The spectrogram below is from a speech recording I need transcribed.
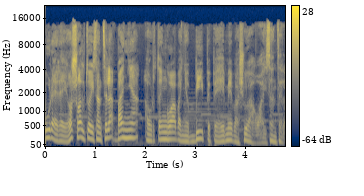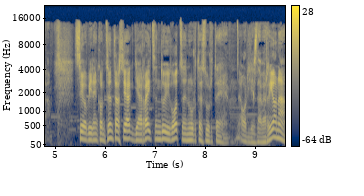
ura ere oso altua izan zela, baina aurtengoa baino bi ppm basuagoa izan zela. Zeo biren kontzentrazioak jarraitzen du igotzen urte zurte. Hori ez da berri ona.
